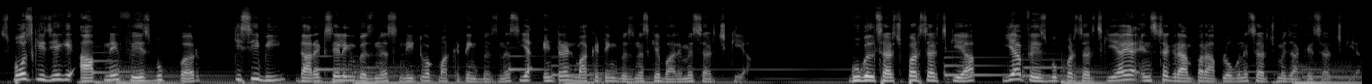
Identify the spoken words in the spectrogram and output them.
सपोज़ कीजिए कि आपने फेसबुक पर किसी भी direct selling business network marketing business या इंटरनेट मार्केटिंग बिज़नेस के बारे में सर्च किया। गूगल सर्च पर सर्च किया या फेसबुक पर सर्च किया या इंस्टाग्राम पर आप लोगों ने सर्च में जाके सर्च किया।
